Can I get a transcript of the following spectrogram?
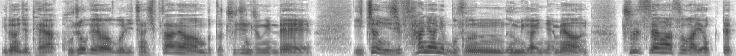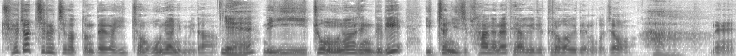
이런 이제 대학 구조 개혁을 2014년부터 추진 중인데 2024년이 무슨 의미가 있냐면 출생아 수가 역대 최저치를 찍었던 때가 2005년입니다. 예. 근데 이 2005년생들이 2024년에 대학에 이제 들어가게 되는 거죠. 아. 네.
